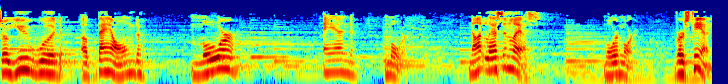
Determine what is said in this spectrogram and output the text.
so you would abound more and more. Not less and less, more and more. Verse 10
